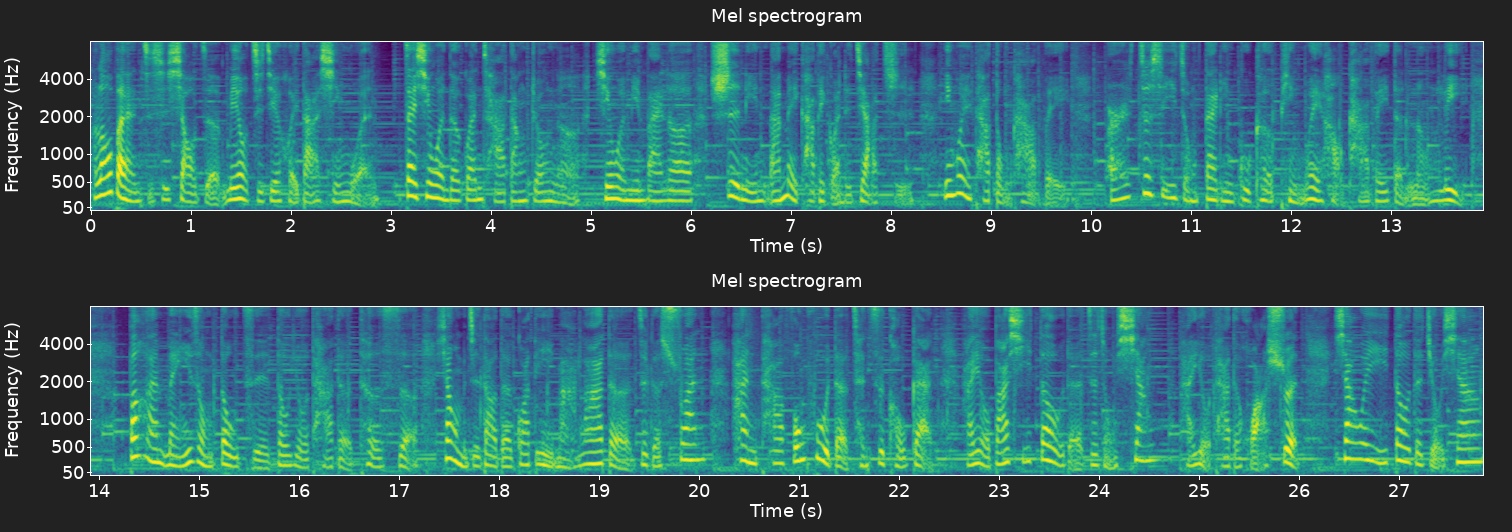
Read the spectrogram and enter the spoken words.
何老板只是笑着，没有直接回答新闻。在新闻的观察当中呢，新闻明白了士林南美咖啡馆的价值，因为他懂咖啡，而这是一种带领顾客品味好咖啡的能力。包含每一种豆子都有它的特色。像我们知道的瓜地马拉的这个酸和它丰富的层次口感，还有巴西豆的这种香，还有它的滑顺，夏威夷豆的酒香，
